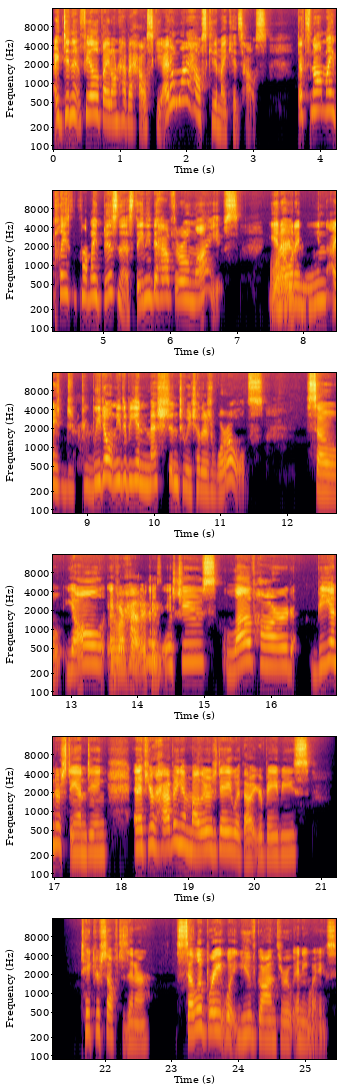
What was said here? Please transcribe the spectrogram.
I didn't fail if I don't have a house key. I don't want a house key to my kid's house. That's not my place. It's not my business. They need to have their own lives. You right. know what I mean? I we don't need to be enmeshed into each other's worlds. So y'all, if you're having those think- issues, love hard, be understanding, and if you're having a Mother's Day without your babies, take yourself to dinner celebrate what you've gone through anyways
